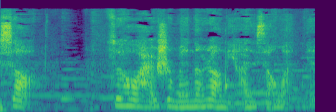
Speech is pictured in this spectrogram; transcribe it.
是我不孝，最后还是没能让你安享晚年。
